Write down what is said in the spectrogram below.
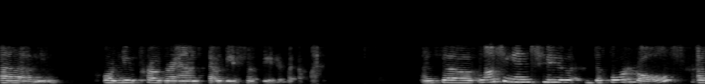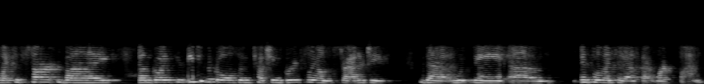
um, or new programs that would be associated with the plan. And so launching into the four goals, I'd like to start by um, going through each of the goals and touching briefly on the strategies that would be um, implemented as that work plan.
